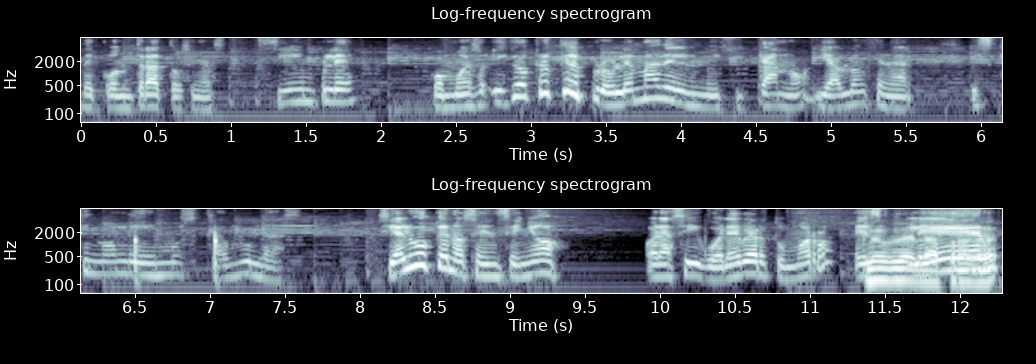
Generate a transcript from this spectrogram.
de contrato, señores. Simple como eso. Y yo creo que el problema del mexicano, y hablo en general, es que no leemos cláusulas. Si algo que nos enseñó, ahora sí, wherever tomorrow, es leer,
